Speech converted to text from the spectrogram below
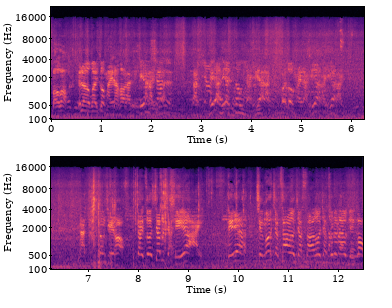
个我讲来啦，好啦，起啊来，来，起啊起起起啊来，起姐吼，在座下面食起啊？虾啊，前好食，早好食，三好食，出来哪有几讲？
